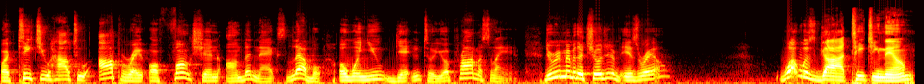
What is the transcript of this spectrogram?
or teach you how to operate or function on the next level or when you get into your promised land. Do you remember the children of Israel? What was God teaching them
